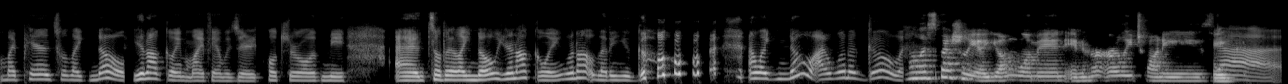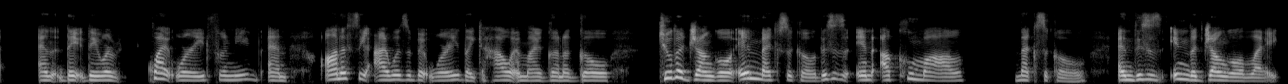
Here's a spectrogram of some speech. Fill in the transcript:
my parents were like, "No, you're not going." My family's very cultural with me, and so they're like, "No, you're not going. We're not letting you go." and like, "No, I want to go." Well, especially a young woman in her early twenties. Yeah, and they they were quite worried for me. And honestly, I was a bit worried like, how am I going to go to the jungle in Mexico? This is in Akumal, Mexico. And this is in the jungle. Like,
